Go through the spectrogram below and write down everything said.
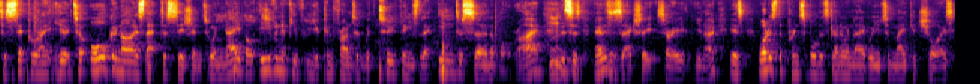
to separate you to organise that decision to enable, even if you've, you're confronted with two things that are indiscernible, right? Mm. This is now this is actually sorry, you know, is what is the principle that's going to enable you to make a choice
